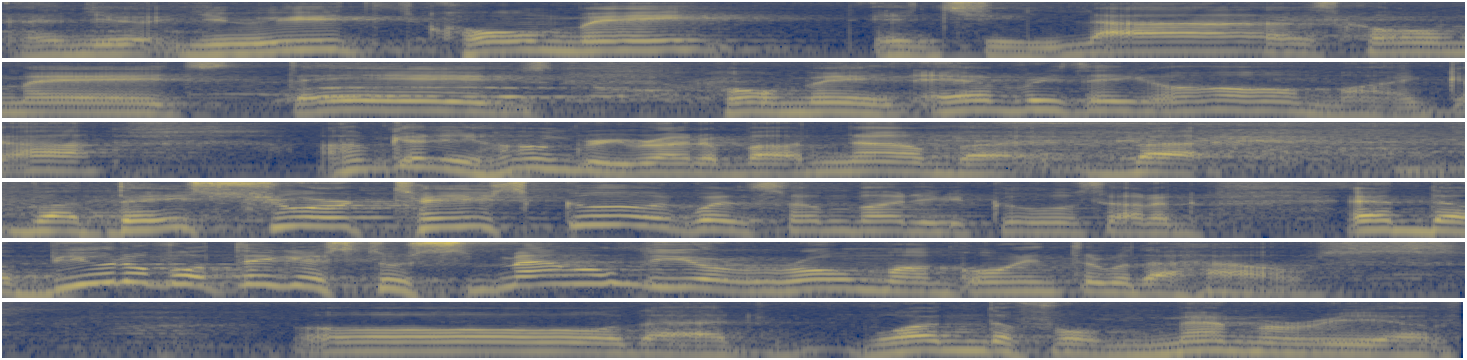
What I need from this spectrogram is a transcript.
And you, you eat homemade enchiladas, homemade steaks, homemade everything. Oh my God. I'm getting hungry right about now, but, but, but they sure taste good when somebody goes out of. And the beautiful thing is to smell the aroma going through the house. Oh, that wonderful memory of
